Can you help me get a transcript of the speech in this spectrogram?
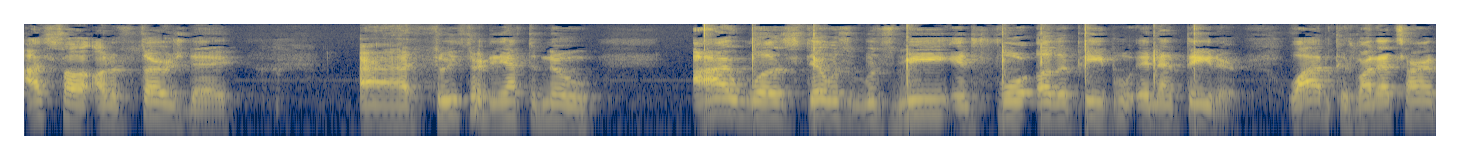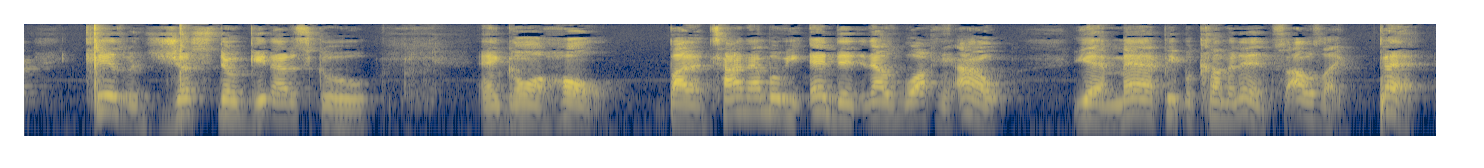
I saw it on a Thursday at 3:30 in the afternoon. I was there was was me and four other people in that theater. Why? Because by that time, kids were just still getting out of school and going home. By the time that movie ended and I was walking out, you had mad people coming in. So I was like, bet.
